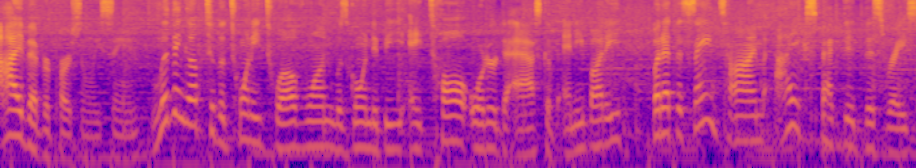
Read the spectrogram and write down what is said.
I've ever personally seen. Living up to the 2012 one was going to be a tall order to ask of anybody, but at the same time, I expected this race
